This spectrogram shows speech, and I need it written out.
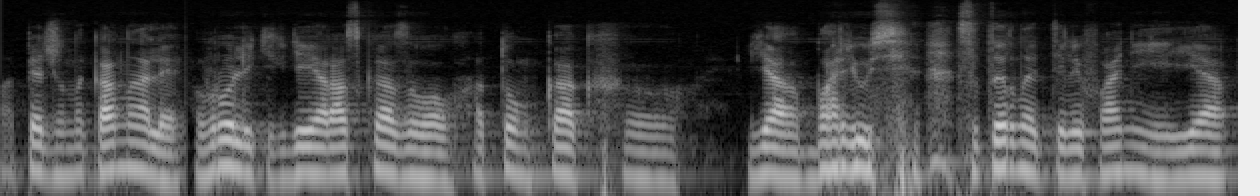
Опять же на канале в ролике, где я рассказывал о том, как э, я борюсь с интернет-телефонией, я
